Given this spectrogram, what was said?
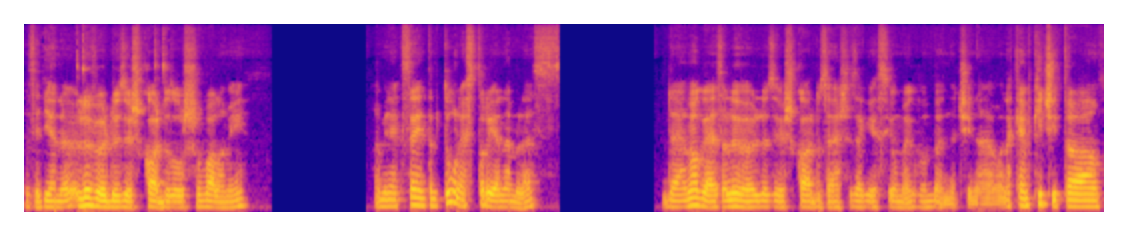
ez egy ilyen lövöldözős, kardozós valami, aminek szerintem túl nagy sztoria nem lesz, de maga ez a lövöldözős kardozás, az egész jó meg van benne csinálva. Nekem kicsit a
